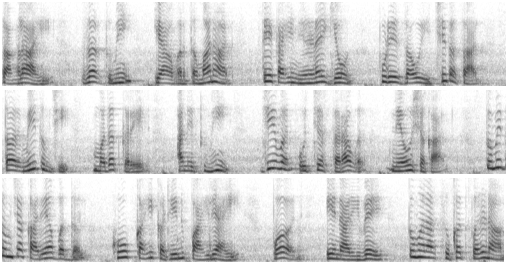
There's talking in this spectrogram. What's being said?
चांगला आहे. जर तुम्ही या वर्तमानात ते काही निर्णय घेऊन पुढे जाऊ इच्छित असाल तर मी तुमची मदत करेल आणि तुम्ही जीवन उच्च स्तरावर नेऊ शकाल. तुम्ही तुमच्या कार्याबद्दल खूप काही कठीण पाहिले आहे पण येणारी वेळ तुम्हाला सुखद परिणाम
